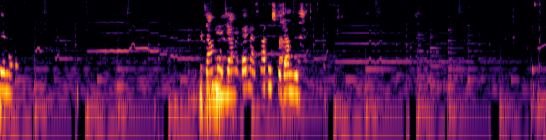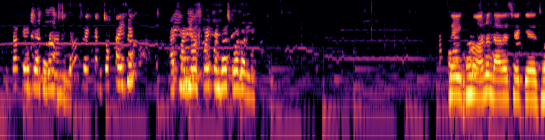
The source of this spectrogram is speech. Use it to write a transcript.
જય માતાજી. જાંબુ છે અમે ઘરના સ્વાદિષ્ટ જાંબુ છે. સાથે વિદ્યાર્થી બનાવે છે તો એકદમ ચોખ્ખાઈ છે. હાથમાં ગ્લોવ્સ કોઈ પણ ડસ્ટ વગરનો નહીં. ઘણો આનંદ આવે છે કે જો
